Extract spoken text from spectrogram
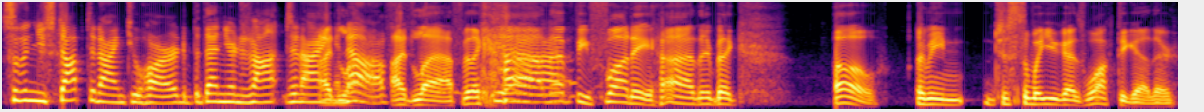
So then you stop denying too hard, but then you're not denying I'd enough. laugh. I'd laugh. Be like, ha, Yeah. that'd be funny. Ha. They'd be like, oh, I mean, just the way you guys walk together.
